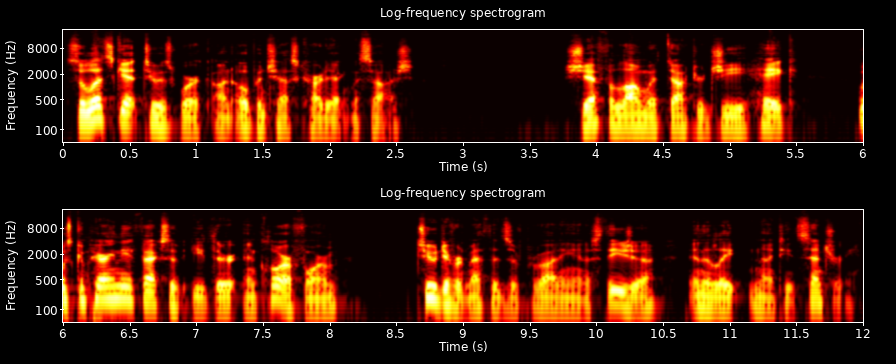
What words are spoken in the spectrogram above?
so let's get to his work on open chest cardiac massage. Schiff, along with Dr. G. Hake, was comparing the effects of ether and chloroform, two different methods of providing anesthesia, in the late 19th century.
